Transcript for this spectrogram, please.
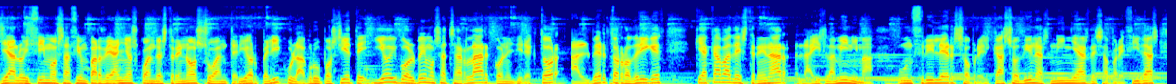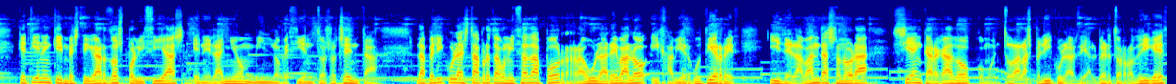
Ya lo hicimos hace un par de años cuando estrenó su anterior película, Grupo 7, y hoy volvemos a charlar con el director Alberto Rodríguez, que acaba de estrenar La Isla Mínima, un thriller sobre el caso de unas niñas desaparecidas que tienen que investigar dos policías en el año 1980. La película está protagonizada por Raúl Arevalo y Javier Gutiérrez, y de la banda sonora se ha encargado, como en todas las películas de Alberto Rodríguez,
